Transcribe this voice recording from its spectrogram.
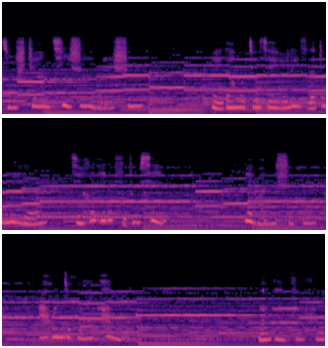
总是这样浸湿了我一身。每当我纠结于粒子的动力流、几何题的辅助线，夜晚的时候，阿欢就会来看我。反反复复，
